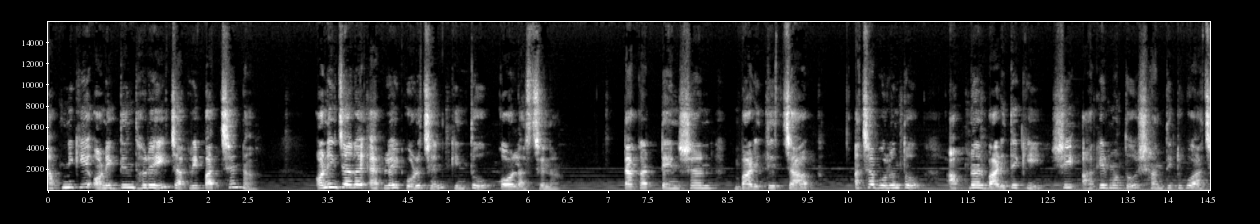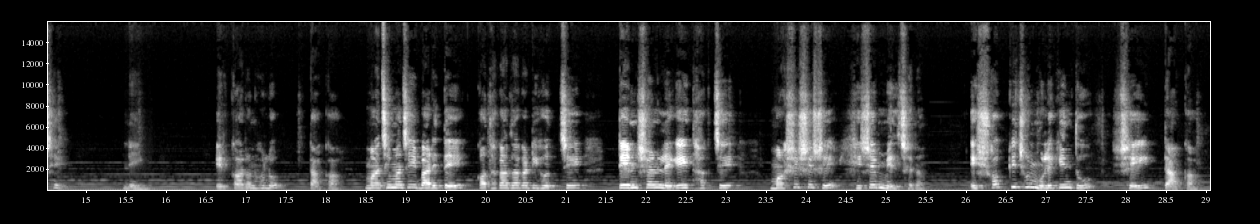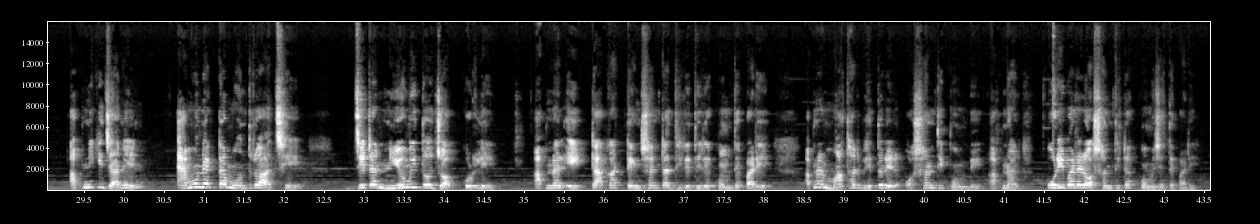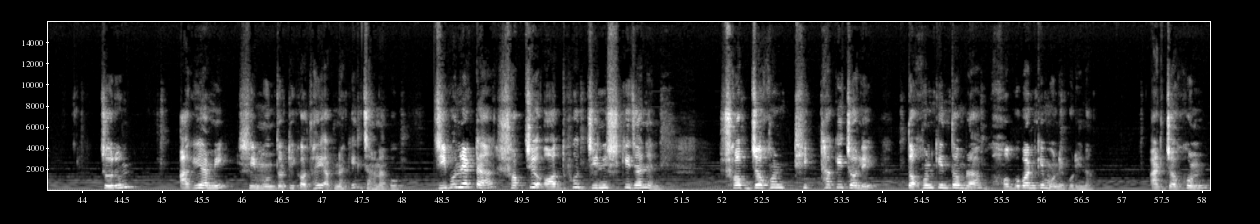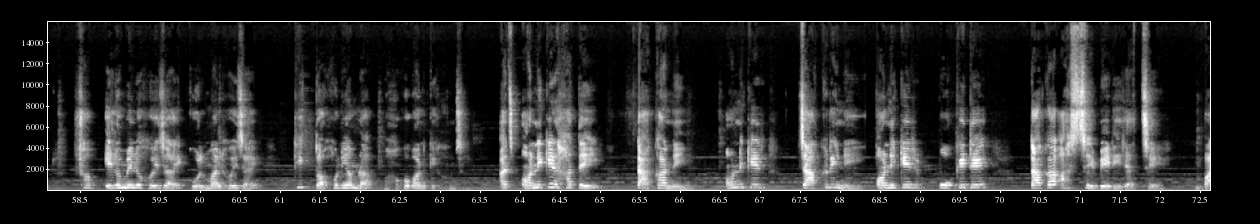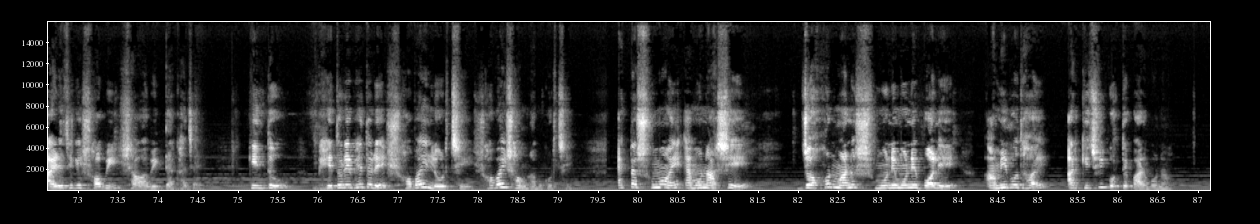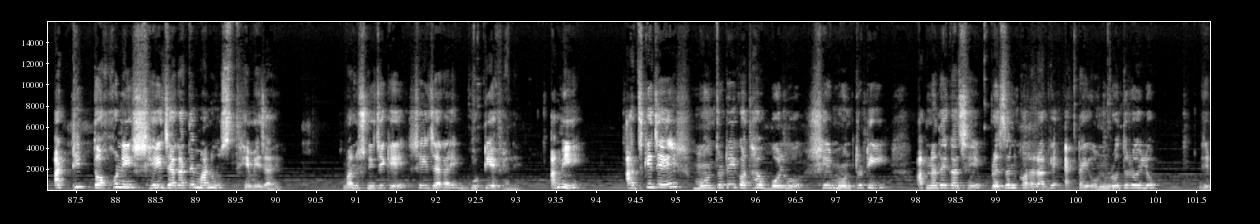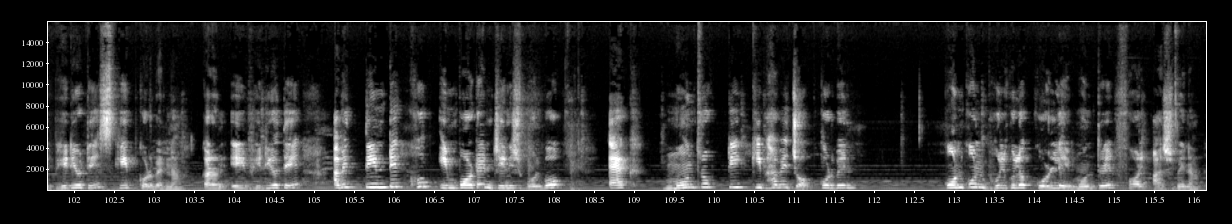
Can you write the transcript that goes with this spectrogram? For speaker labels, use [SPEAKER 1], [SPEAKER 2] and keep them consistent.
[SPEAKER 1] আপনি কি অনেক দিন ধরেই চাকরি পাচ্ছেন না? অনেক জায়গায় অ্যাপ্লাই করেছেন, কিন্তু কল আসছে না। টাকার টেনশন বাড়িতে চাপ। আচ্ছা বলুন তো, আপনার বাড়িতে কি সেই আগের মতো শান্তিটুকু আছে? নেই। এর কারণ হলো টাকা। মাঝে মাঝেই বাড়িতে কথা কাটাকাটি হচ্ছে টেনশন লেগেই থাকছে, মাসের শেষে হিসেব মিলছে না। এই সব কিছুর মূলে কিন্তু সেই টাকা। আপনি কি জানেন, এমন একটা মন্ত্র আছে যেটা নিয়মিত জপ করলে আপনার এই টাকার টেনশনটা ধীরে ধীরে কমতে পারে, আপনার মাথার ভেতরের অশান্তি কমবে, আপনার পরিবারের অশান্তিটা কমে যেতে পারে। চলুন, আগে আমি সেই মন্ত্রটি কথাই আপনাকে জানাব। জীবনে একটা সবচেয়ে অদ্ভুত জিনিস কি জানেন? সব যখন ঠিকঠাকই চলে, তখন কিন্তু আমরা ভগবানকে মনে করি না। আর যখন সব এলোমেলো হয়ে যায়, গোলমাল হয়ে যায়, ঠিক তখনই আমরা ভগবানকে খুঁজি। আজ অনেকের হাতেই টাকা নেই, অনেকের চাকরি নেই, অনেকের পকেটে টাকা আসছে, বেরিয়ে যাচ্ছে। বাইরে থেকে সবই স্বাভাবিক দেখা যায়। কিন্তু ভেতরে ভেতরে সবাই লড়ছে, সবাই সংগ্রাম করছে। একটা সময় এমন আসে, যখন মানুষ মনে মনে বলে, আমি বোধহয় আর কিছুই করতে পারব না। ঠিক তখনই সেই জায়গাতে মানুষ থেমে যায়। মানুষ নিজেকে সেই জায়গায় গুটিয়ে ফেলে। আমি আজকে যে মন্ত্রটির কথা বলব, সেই মন্ত্রটি আপনাদের কাছে প্রেজেন্ট করার আগে একটাই অনুরোধ রইল যে ভিডিওটি স্কিপ করবেন না। কারণ এই ভিডিওতে আমি তিনটে খুব ইম্পর্ট্যান্ট জিনিস বলব। এক, মন্ত্রটি কীভাবে জপ করবেন? কোন কোন ভুলগুলো করলে মন্ত্রের ফল আসবে না?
